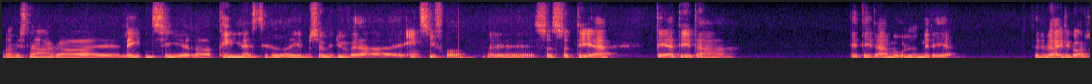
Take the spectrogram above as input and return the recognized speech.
når vi snakker øh, latency eller pingehastigheder, jamen, så vil det jo være øh, ensifrede. Øh, så så det, er, det er det, der, det er det, der er målet med det her. Så det bliver rigtig godt.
